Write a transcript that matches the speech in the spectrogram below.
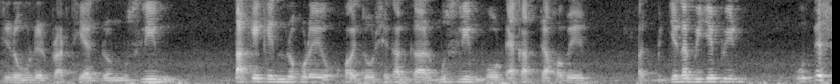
তৃণমূলের প্রার্থী একজন মুসলিম তাকে কেন্দ্র করে হয়তো সেখানকার মুসলিম ভোট একাত্তা হবে। যেটা বিজেপির উদ্দেশ্য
